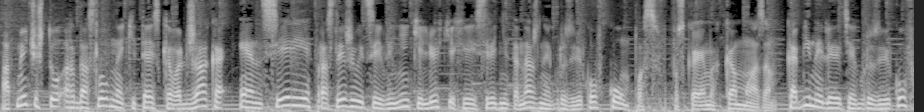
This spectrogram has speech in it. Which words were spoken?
Отмечу, что родословная китайского джака N-серии прослеживается и в линейке легких и среднетоннажных грузовиков «Компас», выпускаемых КАМАЗом. Кабины для этих грузовиков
